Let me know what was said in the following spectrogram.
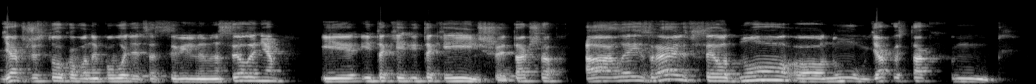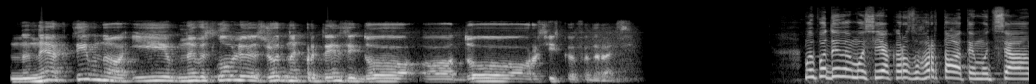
як жорстоко вони поводяться з цивільним населенням, і, і таке, і таке інше. Так що, але Ізраїль все одно ну якось так неактивно і не висловлює жодних претензій до, до Російської Федерації. Ми подивимося, як розгортатимуться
